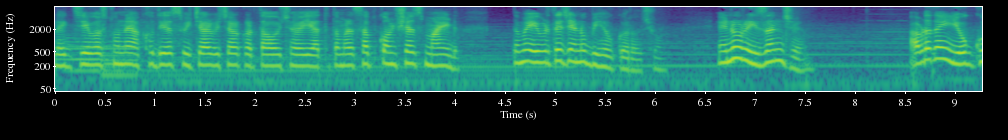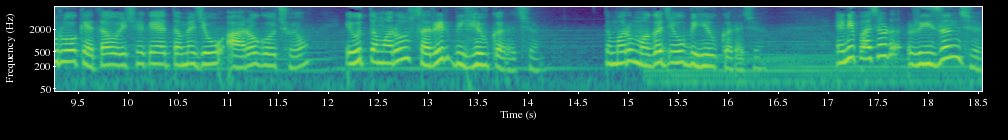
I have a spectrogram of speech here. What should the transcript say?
લાઈક જે વસ્તુને આખો દિવસ વિચાર વિચાર કરતા હોય છે યા તો તમારા સબકોન્શિયસ માઇન્ડ તમે એવી રીતે જ એનું બિહેવ કરો છો. એનું રીઝન છે આપણે ત્યાં યોગ ગુરુઓ કહેતા હોય છે કે તમે જેવું આરોગો છો, એવું તમારું શરીર બિહેવ કરે છે. તમારું મગજ એવું બિહેવ કરે છે. એની પાછળ રીઝન છે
